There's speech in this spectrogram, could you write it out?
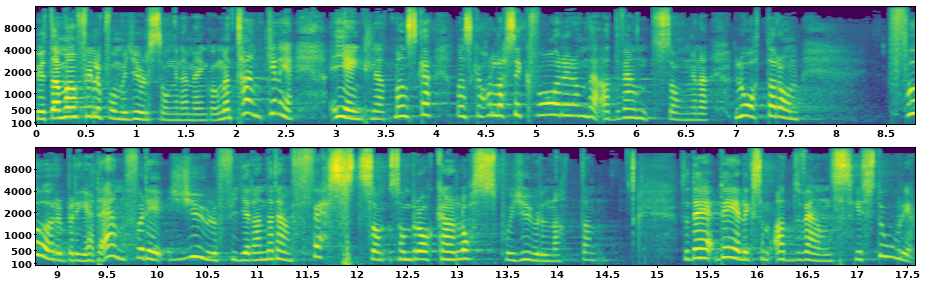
Utan man fyller på med julsångerna med en gång. Men tanken är egentligen att man ska, man ska hålla sig kvar i de där adventsångerna, låta dem förbereda en för det julfirande, den fest som, som brakar loss på julnatten. Så det, det är liksom advents historia.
